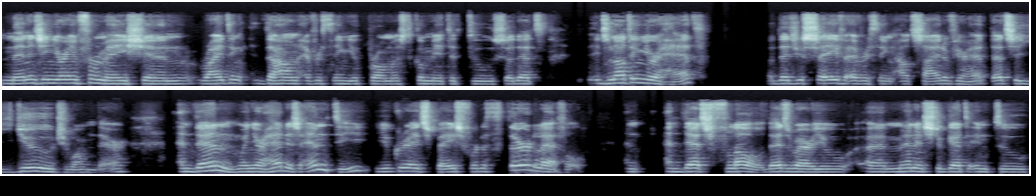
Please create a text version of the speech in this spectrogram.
managing your information, writing down everything you promised, committed to, so that it's not in your head, but that you save everything outside of your head. That's a huge one there. And then when your head is empty, you create space for the third level. And, and that's flow. That's where you uh, manage to get into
